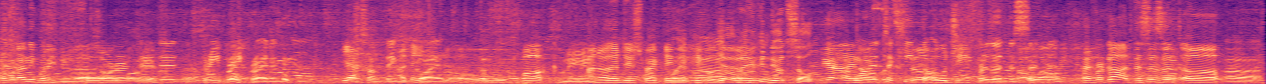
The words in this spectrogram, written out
Why would anybody do that? four Sorry, and then three break right and Yeah, something. I think- but Oh, fuck me. Another douchebag thing Wait, that people yeah, do. no, you can do it still. Yeah, I, I, know, wanted to keep still. the OG for the Oh well, I forgot. This isn't uh, Uh,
